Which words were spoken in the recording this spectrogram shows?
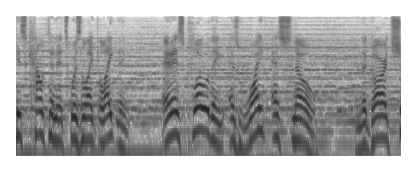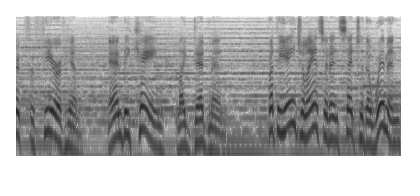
His countenance was like lightning, and his clothing as white as snow. And the guards shook for fear of him, and became like dead men. But the angel answered and said to the women,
